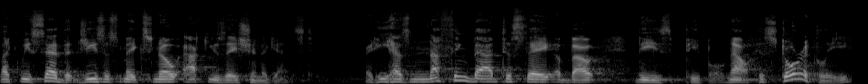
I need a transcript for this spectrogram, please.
like we said, that Jesus makes no accusation against. Right? He has nothing bad to say about these people. Now, historically,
